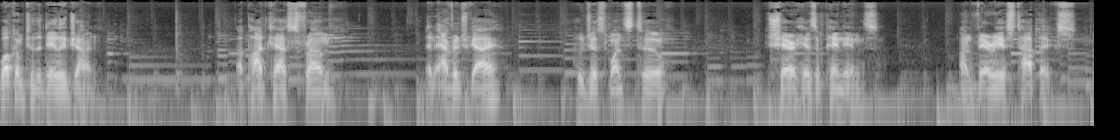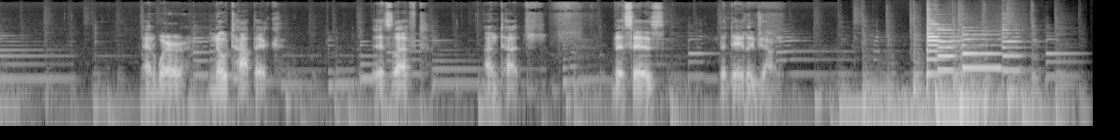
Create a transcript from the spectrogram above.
Welcome to the Daily John, a podcast from an average guy who just wants to share his opinions on various topics and where no topic is left untouched. This is the Daily John.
